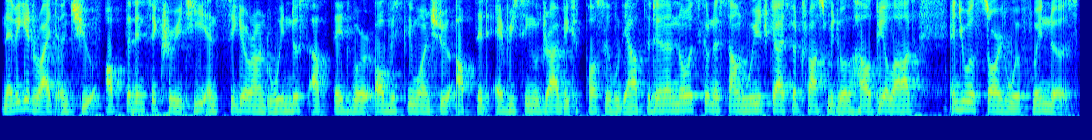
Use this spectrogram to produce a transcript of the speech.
navigate right onto update and security and stick around Windows Update where obviously want you to update every single drive you could possibly update. And I know it's going to sound weird guys, but trust me, it will help you a lot and you will start with Windows.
